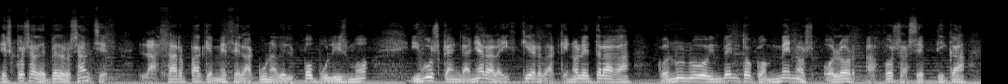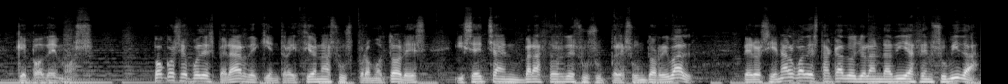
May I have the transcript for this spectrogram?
es cosa de Pedro Sánchez, la zarpa que mece la cuna del populismo y busca engañar a la izquierda que no le traga con un nuevo invento con menos olor a fosa séptica que Podemos. Poco se puede esperar de quien traiciona a sus promotores y se echa en brazos de su presunto rival, pero si en algo ha destacado Yolanda Díaz en su vida,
